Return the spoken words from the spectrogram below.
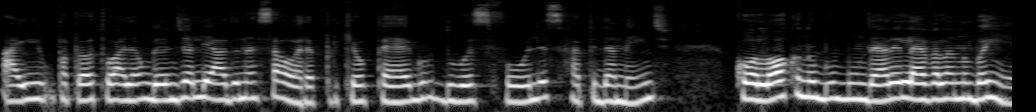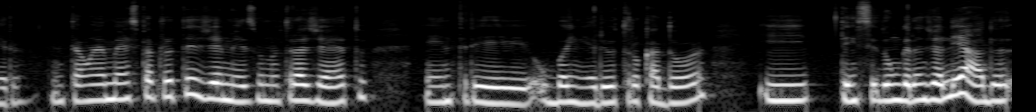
Aí o papel toalha é um grande aliado nessa hora, porque eu pego duas folhas rapidamente, coloco no bumbum dela e levo ela no banheiro. Então é mais para proteger mesmo no trajeto entre o banheiro e o trocador e tem sido um grande aliado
